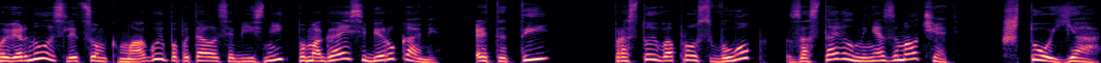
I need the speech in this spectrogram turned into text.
Повернулась лицом к магу и попыталась объяснить, помогая себе руками. «Это ты?» Простой вопрос в лоб заставил меня замолчать. «Что я?»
